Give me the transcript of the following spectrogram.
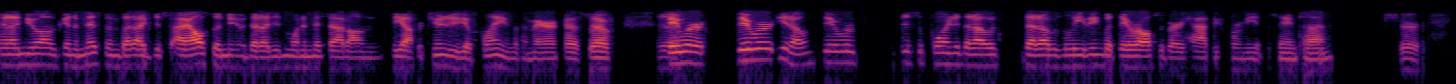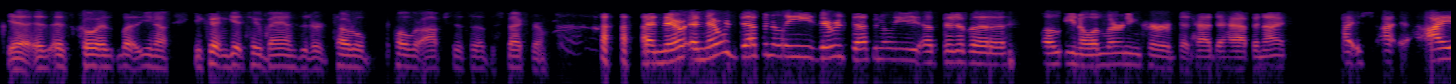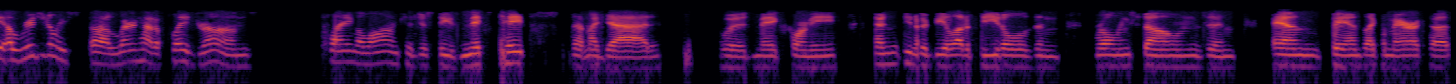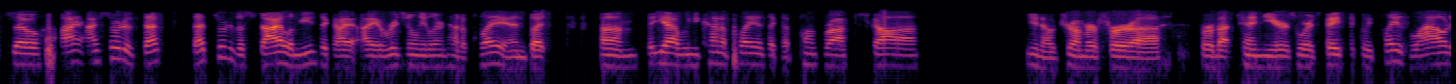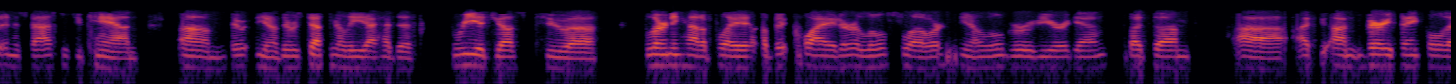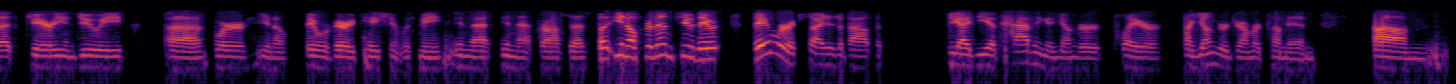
and I knew I was going to miss them, but I just I also knew that I didn't want to miss out on the opportunity of playing with America. So yeah. they were they were you know they were disappointed that I was that I was leaving, but they were also very happy for me at the same time. Sure. Yeah, it's, it's cool, it's, but you know you couldn't get two bands that are total polar opposites of the spectrum. and there and there was definitely there was definitely a bit of a, a you know a learning curve that had to happen. I I I, originally uh, learned how to play drums playing along to just these mixed tapes that my dad would make for me, and you know there'd be a lot of Beatles and Rolling Stones and and bands like America. So I I sort of that's that's sort of the style of music I I originally learned how to play in, but um but yeah when you kind of play as like a punk rock ska you know drummer for uh for about 10 years where it's basically play as loud and as fast as you can. Um, there, you know, there was definitely, I had to readjust to, uh, learning how to play a bit quieter, a little slower, you know, a little groovier again. But, um, uh, I, I'm very thankful that Gerry and Dewey, uh, were, you know, they were very patient with me in that, in that process. But, you know, for them too, they were, they were excited about the, the idea of having a younger player a younger drummer come in. Um,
